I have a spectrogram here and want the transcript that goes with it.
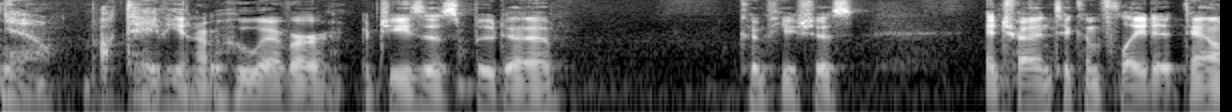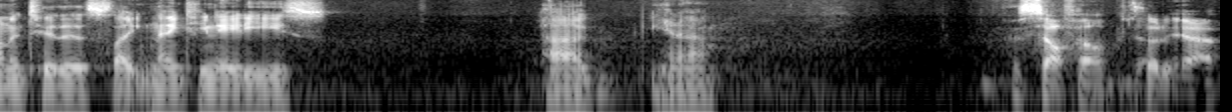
you know Octavian or whoever, or Jesus, Buddha, Confucius, and trying to conflate it down into this like 1980s, uh, you know, self help. Sort of- yeah.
